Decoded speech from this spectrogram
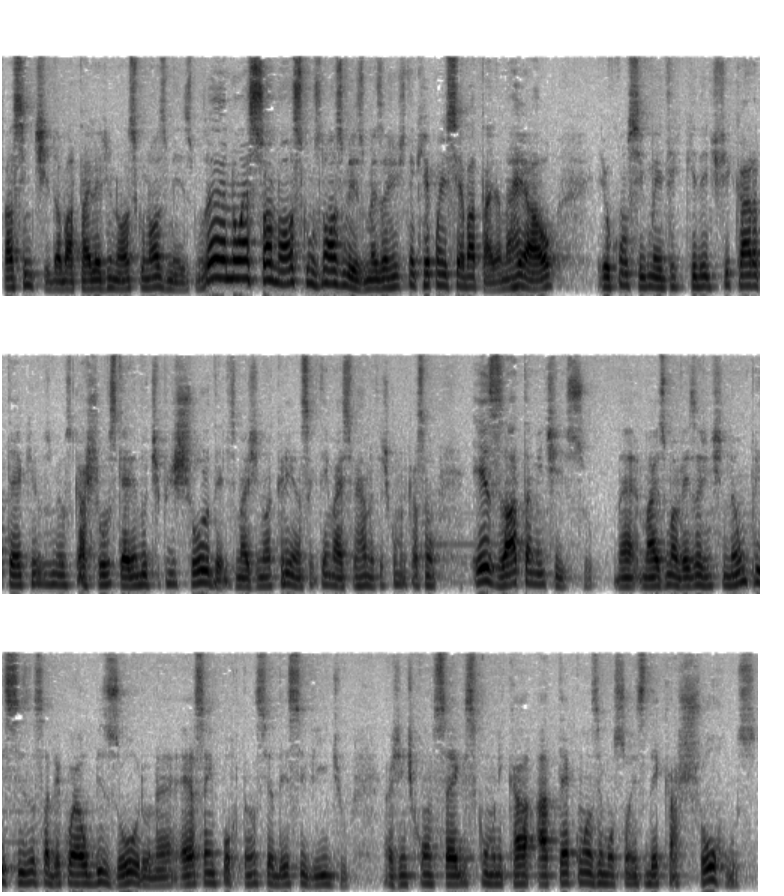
Faz sentido, a batalha de nós com nós mesmos. É, não é só nós com nós mesmos, mas a gente tem que reconhecer a batalha. Na real, eu consigo identificar até que os meus cachorros querem do tipo de choro deles. Imagina uma criança que tem mais ferramentas de comunicação. Exatamente isso. Né? Mais uma vez, a gente não precisa saber qual é o besouro. Né? Essa é a importância desse vídeo. A gente consegue se comunicar até com as emoções de cachorros,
